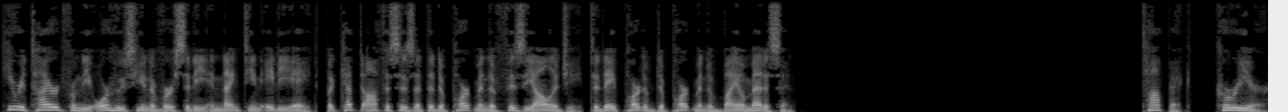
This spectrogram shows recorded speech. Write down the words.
He retired from the Aarhus University in 1988, but kept offices at the Department of Physiology today part of Department of Biomedicine. Career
